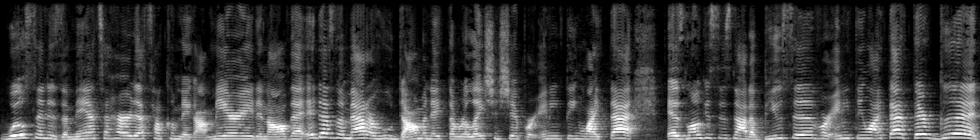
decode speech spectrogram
Wilson is a man to her. That's how come they got married and all that. It doesn't matter who dominate the relationship or anything like that. As long as it's not abusive or anything like that, they're good.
